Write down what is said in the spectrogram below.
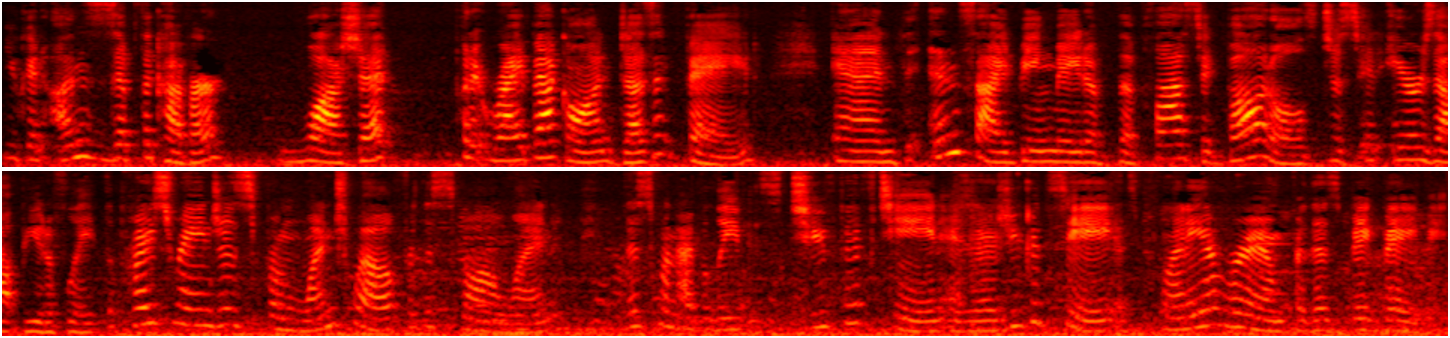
You can unzip the cover, wash it, put it right back on, doesn't fade, and the inside being made of the plastic bottles, just it airs out beautifully. The price ranges from 112 for the small one. This one I believe is 215 and as you can see, it's plenty of room for this big baby.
